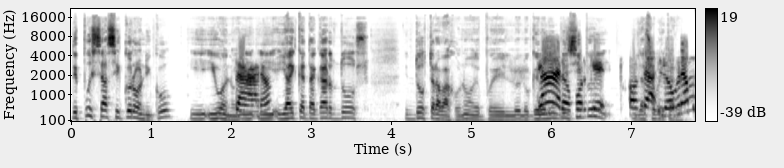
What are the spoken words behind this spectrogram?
después se hace crónico y, y bueno, y- Claro. y, y hay que atacar dos dos trabajos, ¿no? Después lo, lo que Claro, porque, o sea, logramos,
